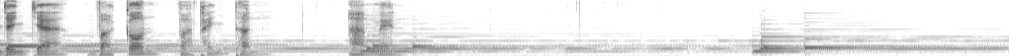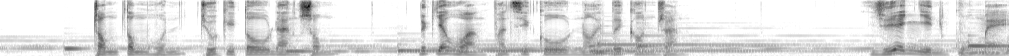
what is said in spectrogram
Nhân danh Cha và Con và Thánh Thần. Amen. Trong tông huấn Chúa Kitô đang sống, Đức Giáo hoàng Francisco nói với con rằng dưới ánh nhìn của mẹ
